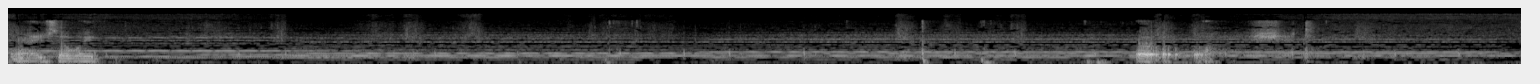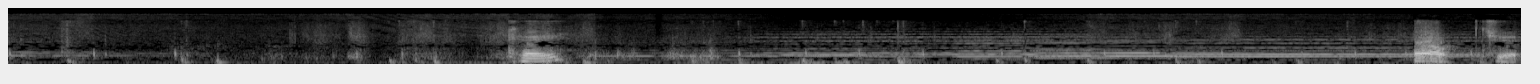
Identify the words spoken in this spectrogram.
Alright, so wait. Okay. Oh, shit.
